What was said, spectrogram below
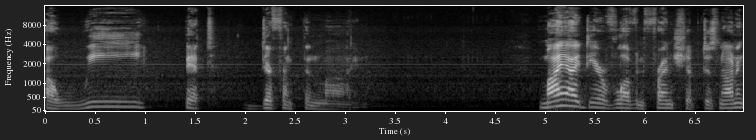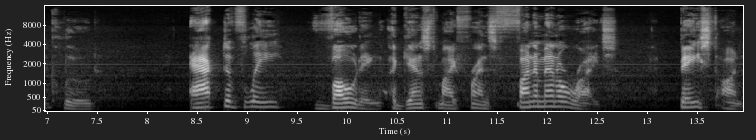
a wee bit different than mine. My idea of love and friendship does not include actively voting against my friends' fundamental rights based on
